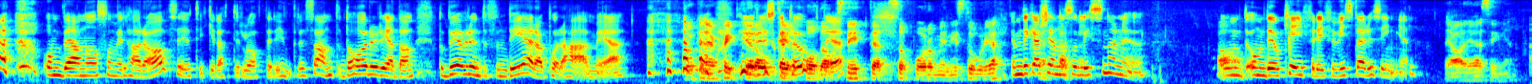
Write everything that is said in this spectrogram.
om det är någon som vill höra av sig och tycker att det låter intressant, då har du redan, då behöver du inte fundera på det här med Då kan jag skicka dem till poddavsnittet så får de en historia. Ja, men det kanske är någon som lyssnar nu. Ja. Om, om det är okej okay för dig, för visst är du singel? Ja, jag är singel.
